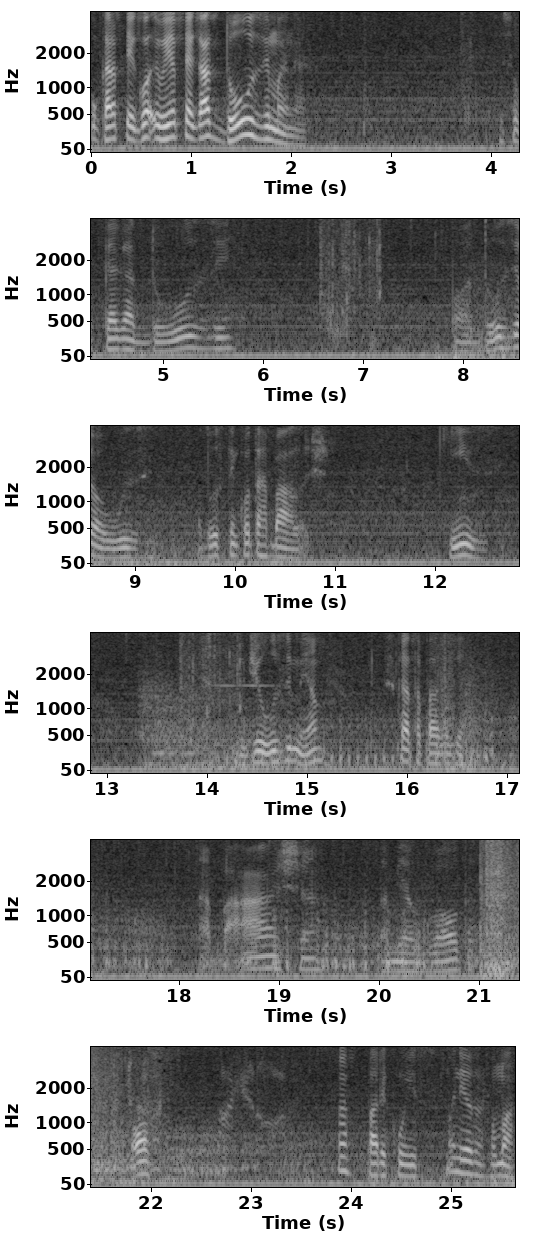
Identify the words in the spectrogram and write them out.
O cara pegou, eu ia pegar 12, mano. Não sei se eu pego a 12. Ó, 12 eu use. A 12 tem quantas balas? 15. O de use mesmo. Esse cara tá parado aqui. Abaixa da minha volta. Nossa! Ah, pare com isso. Maneiro, vamos lá.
